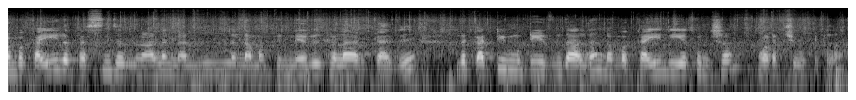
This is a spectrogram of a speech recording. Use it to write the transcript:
நம்ம கையில் பிசைஞ்சதுனால நல்ல நமக்கு நெருகலாக இருக்காது. இந்த கட்டி முட்டி இருந்தால்தான் நம்ம கையிலேயே கொஞ்சம் உடச்சி விட்டுக்கலாம்.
